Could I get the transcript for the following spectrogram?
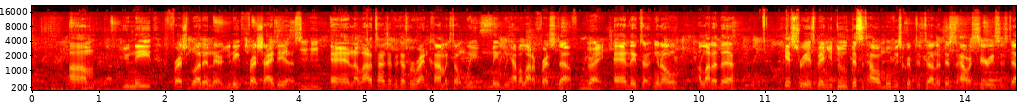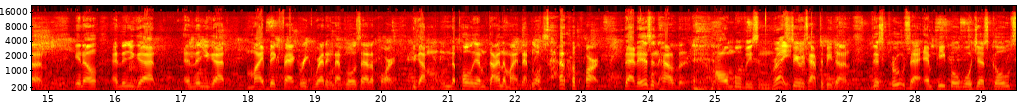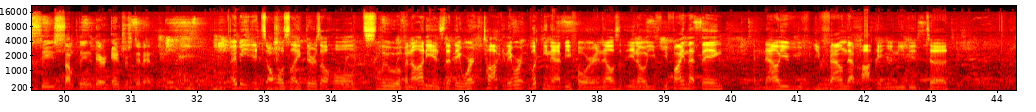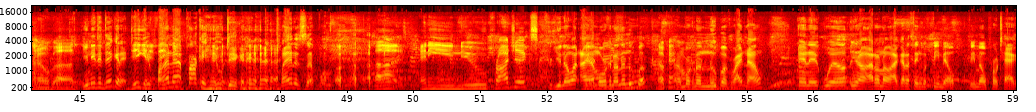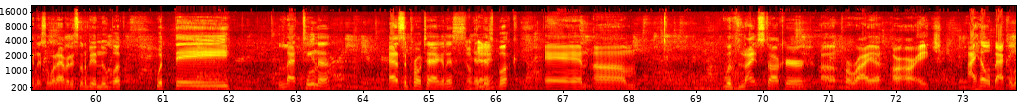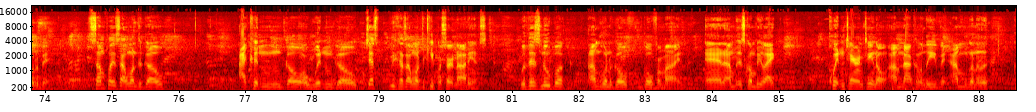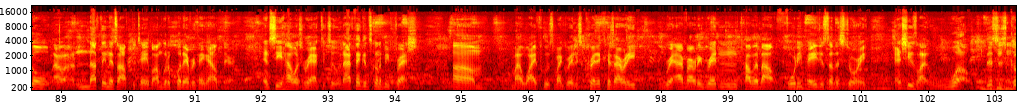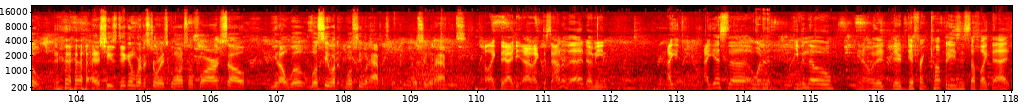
Um, you need fresh blood in there. You need fresh ideas. Mm-hmm. And a lot of times, just because we're writing comics, don't we mean we have a lot of fresh stuff? Right. And they, t- you know, a lot of the history has been you do this is how a movie script is done, or this is how a series is done, you know. And then you got, and then you got my big fat Greek wedding that blows that apart. You got Napoleon Dynamite that blows that apart. That isn't how the all movies and Right. series have to be done. This proves that, and people will just go see something they're interested in. Mean, it's almost like there's a whole slew of an audience that they weren't talking, they weren't looking at before, and also, you know, you, you find that thing, and now you you, found that pocket. You needed to, I don't know, uh, You need to dig in it. Dig in you it, find that you. pocket, you dig in it. Plain and simple. any new projects. You know what? I am working on a new book. Okay. I'm working on a new book right now, and it will. You know, I don't know. I got a thing with female female protagonists or whatever. It's going to be a new book with a Latina as the protagonist Okay. in this book, and um, with Night Stalker, uh, Pariah, RRH. I held back a little bit. Someplace I wanted to go, I couldn't go or wouldn't go just because I wanted to keep a certain audience. With this new book, I'm going to go go for mine, and I'm, it's going to be like Quentin Tarantino. I'm not going to leave it. I'm going to go. Uh, nothing is off the table. I'm going to put everything out there and see how it's reacted to, and I think it's going to be fresh. Um, my wife, who is my greatest critic, has already. Re- I've already written probably about 40 pages of the story, and she's like, "Whoa, this is cool." and she's digging where the story's going so far. So, you know, we'll we'll see what we'll see what happens with it. We'll see what happens. I like the idea. I like the sound of that. I mean, I, I guess the one of the, even though you know they're, they're different companies and stuff like that,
